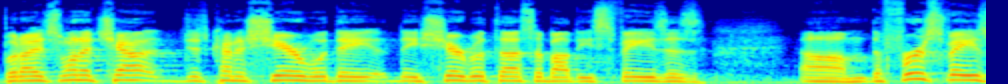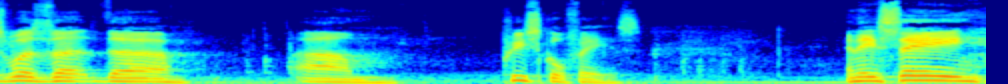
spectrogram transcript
But I just want to just kind of share what they, they shared with us about these phases. Um, the first phase was the, the um, preschool phase. And they say,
